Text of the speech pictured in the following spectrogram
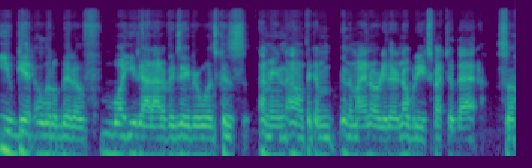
you get a little bit of what you got out of xavier woods because i mean i don't think i'm in the minority there nobody expected that so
